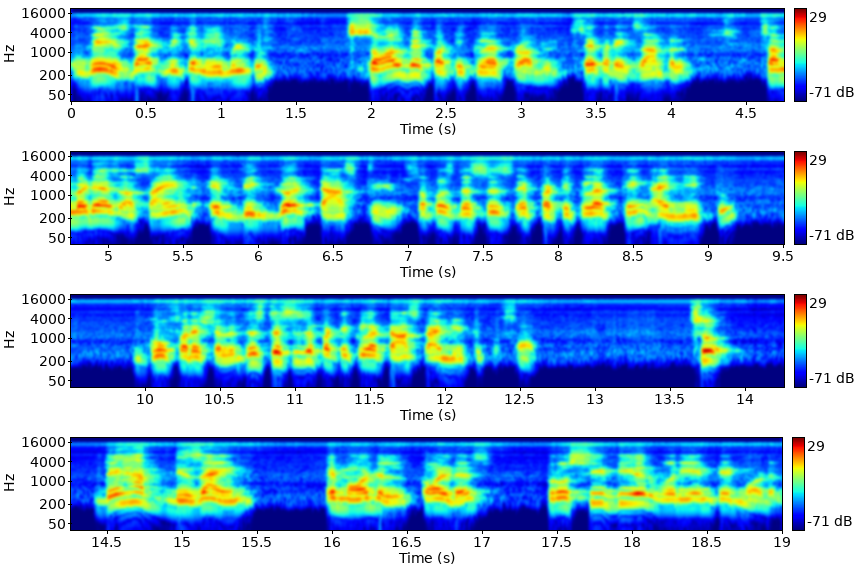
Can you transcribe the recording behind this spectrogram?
ways that we can able to solve a particular problem. Say, for example, somebody has assigned a bigger task to you. Suppose this is a particular thing I need to go for a challenge. This, this is a particular task I need to perform. So they have designed a model called as procedure oriented model.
